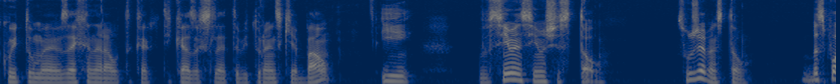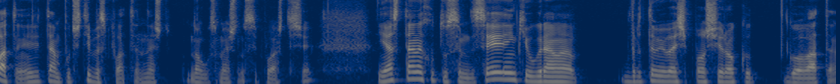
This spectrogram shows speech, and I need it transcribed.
които ме взеха на работа, както ти казах, след абитуренския бал. И в Сименс имаше стол служебен стол. Безплатен или там почти безплатен. Нещо много смешно се плащаше. И аз станах от 81 кг, врата ми беше по-широк от главата.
